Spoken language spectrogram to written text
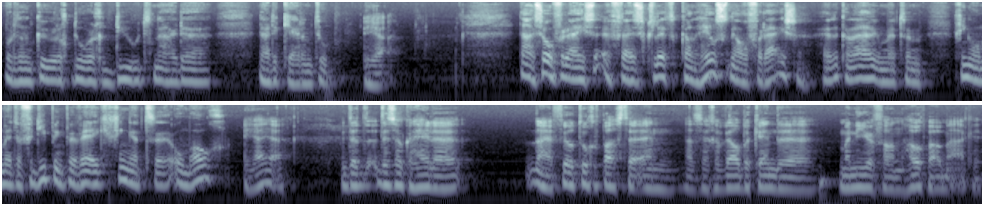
worden dan keurig doorgeduwd naar de, naar de kern toe. Ja, Nou, zo'n verrijs- een vrij skelet kan heel snel verrijzen. Hè, dat kan eigenlijk met een, ging wel met een verdieping per week ging het eh, omhoog. ja, ja. Dat, dat is ook een hele, nou ja, veel toegepaste en, laten we zeggen, welbekende manier van hoogbouw maken,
